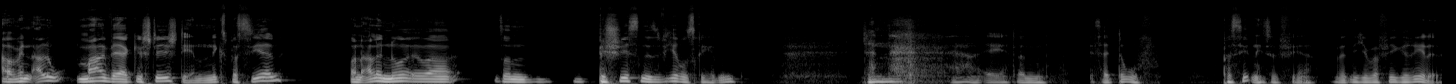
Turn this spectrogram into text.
Aber wenn alle Malwerke stillstehen und nichts passiert und alle nur über so ein beschissenes Virus reden, dann, ja, ey, dann ist halt doof. Passiert nicht so viel. Wird nicht über viel geredet.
